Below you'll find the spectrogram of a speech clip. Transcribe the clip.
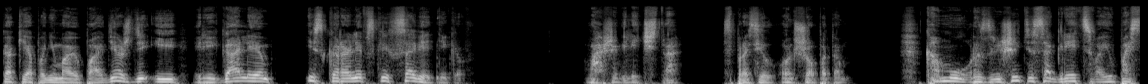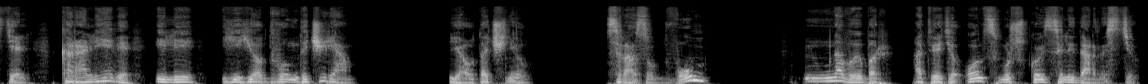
как я понимаю по одежде и регалиям, из королевских советников. «Ваше Величество», — спросил он шепотом, — «кому разрешите согреть свою постель, королеве или ее двум дочерям?» Я уточнил. «Сразу двум?» «На выбор», — ответил он с мужской солидарностью.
